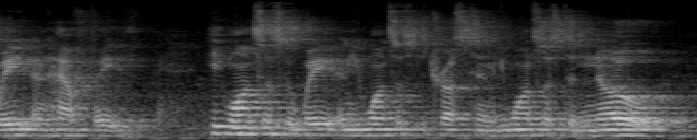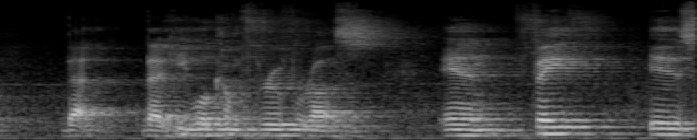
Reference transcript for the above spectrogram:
wait and have faith. He wants us to wait and He wants us to trust Him. He wants us to know that, that He will come through for us. And faith is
